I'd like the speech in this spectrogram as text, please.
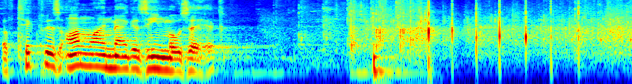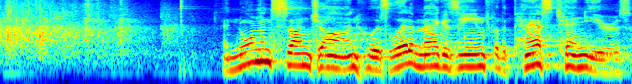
of Tikvah's online magazine, Mosaic. Norman's son, John, who has led a magazine for the past 10 years,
